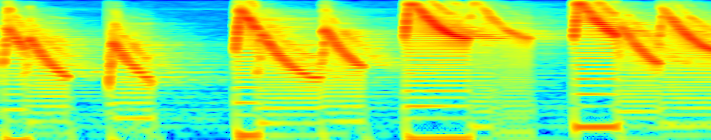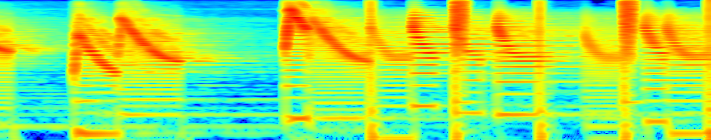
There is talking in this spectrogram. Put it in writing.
Thank you.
